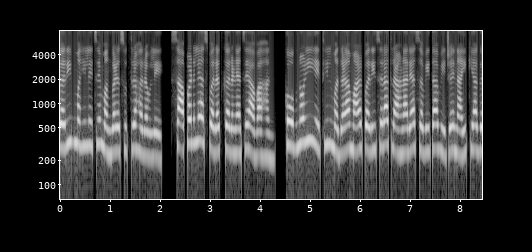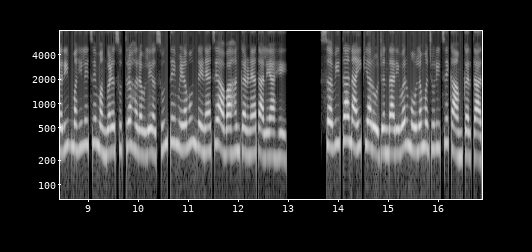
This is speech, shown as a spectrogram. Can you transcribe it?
गरीब महिलेचे मंगळसूत्र हरवले. सापडल्यास परत करण्याचे आवाहन. कोगनोळी येथील मदळामाळ परिसरात राहणाऱ्या सविता विजय नाईक या गरीब महिलेचे मंगळसूत्र हरवले असून ते मिळवून देण्याचे आवाहन करण्यात आले आहे. सविता नाईक या रोजंदारीवर मोलमजुरीचे काम करतात.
